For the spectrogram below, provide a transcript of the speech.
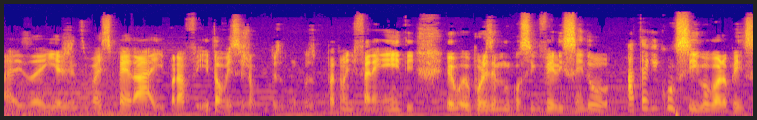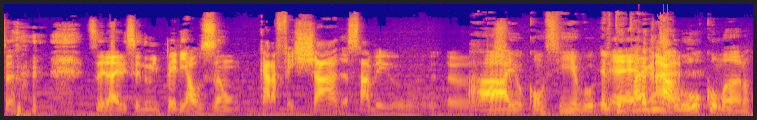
Mas aí a gente vai esperar aí pra ver, talvez seja uma coisa, completamente diferente. Eu, eu, por exemplo, não consigo ver ele sendo. Até que consigo agora pensando. Sei lá, ele sendo um imperialzão, cara fechada, sabe? Eu- eu- Ah, eu consigo. Ele tem É, cara de ah. maluco, mano.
